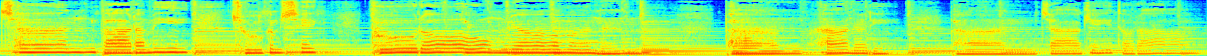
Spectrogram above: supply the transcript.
찬 바람이 조금씩 불어오면은 밤 하늘이 반짝이더라.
